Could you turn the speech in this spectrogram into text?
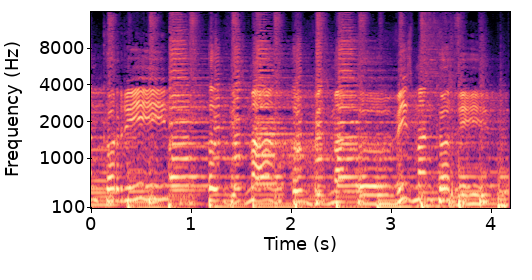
man korrib, hob git man, hob git man, hob iz man korrib.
